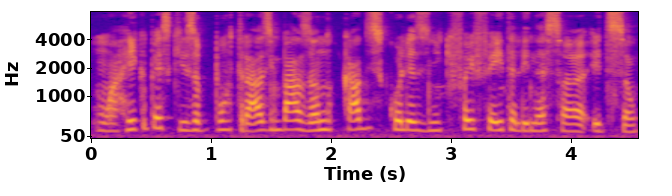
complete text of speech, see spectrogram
uma rica pesquisa por trás, embasando cada escolhazinha que foi feita ali nessa edição.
